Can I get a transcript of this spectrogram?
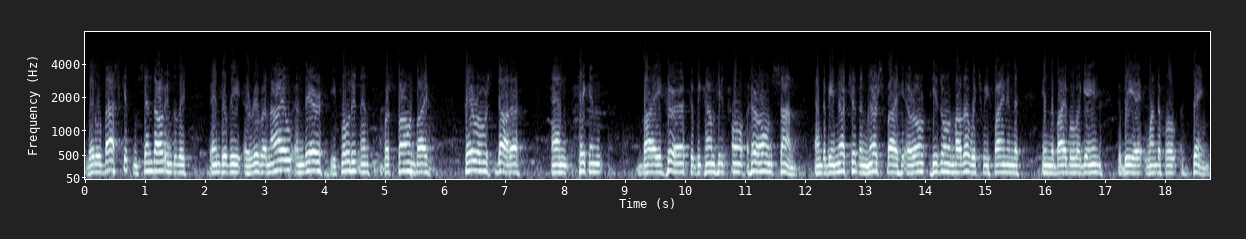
little basket and sent out into the into the uh, river Nile, and there he floated and was found by Pharaoh's daughter and taken by her to become his own, her own son and to be nurtured and nursed by own, his own mother, which we find in the in the Bible again to be a wonderful thing.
